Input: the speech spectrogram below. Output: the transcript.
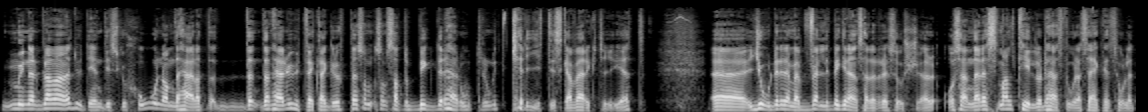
mynnade bland annat ut i en diskussion om det här att den, den här utvecklargruppen som, som satt och byggde det här otroligt kritiska verktyget eh, gjorde det med väldigt begränsade resurser och sen när det small till och det här stora säkerhetshålet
